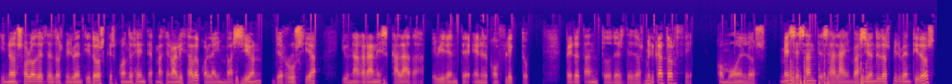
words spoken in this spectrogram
y no solo desde 2022, que es cuando se ha internacionalizado con la invasión de Rusia y una gran escalada evidente en el conflicto. Pero tanto desde 2014 como en los meses antes a la invasión de 2022,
